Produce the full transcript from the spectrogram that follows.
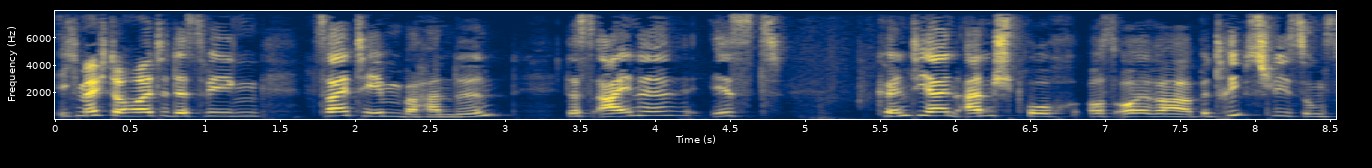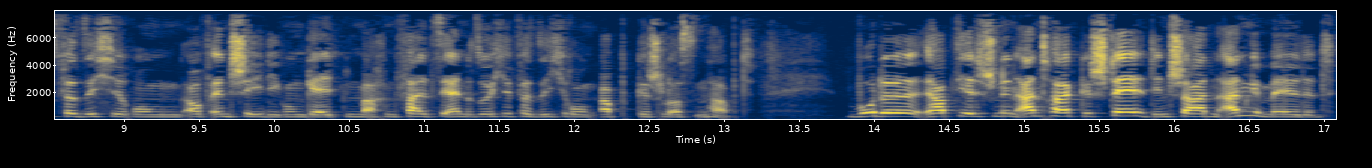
Ich möchte heute deswegen zwei Themen behandeln. Das eine ist könnt ihr einen Anspruch aus eurer Betriebsschließungsversicherung auf Entschädigung geltend machen, falls ihr eine solche Versicherung abgeschlossen habt. Wurde, habt ihr schon den Antrag gestellt, den Schaden angemeldet?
